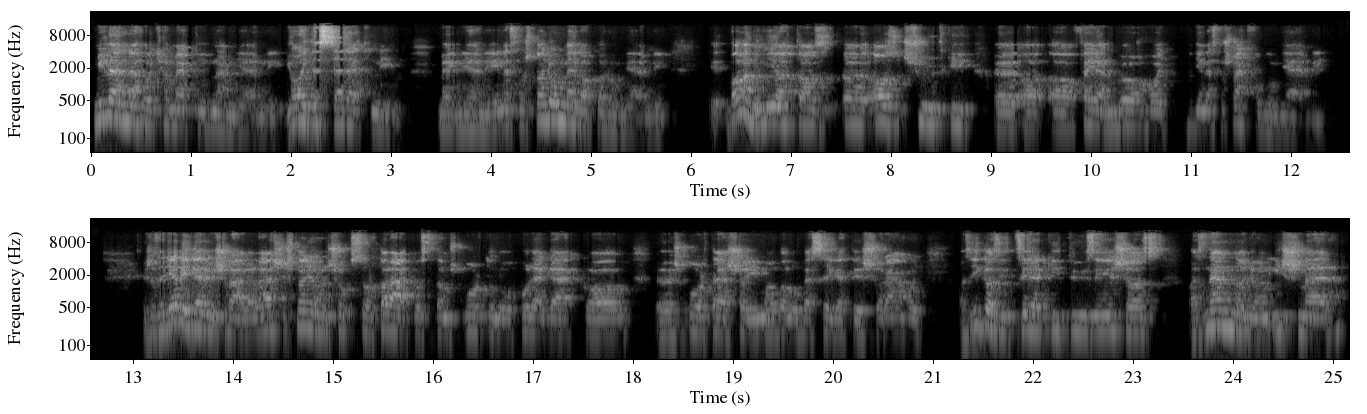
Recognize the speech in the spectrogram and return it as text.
Mi lenne, hogyha meg tudnám nyerni? Jaj, de szeretném megnyerni. Én ezt most nagyon meg akarom nyerni valami miatt az, az sült ki a, fejemből, hogy, hogy én ezt most meg fogom nyerni. És ez egy elég erős vállalás, és nagyon sokszor találkoztam sportoló kollégákkal, sportársaimmal való beszélgetés során, hogy az igazi célkitűzés az, az nem nagyon ismer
